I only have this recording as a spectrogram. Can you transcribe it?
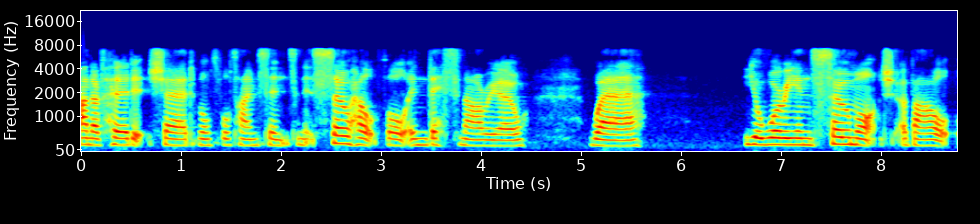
and I've heard it shared multiple times since and it's so helpful in this scenario where you're worrying so much about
